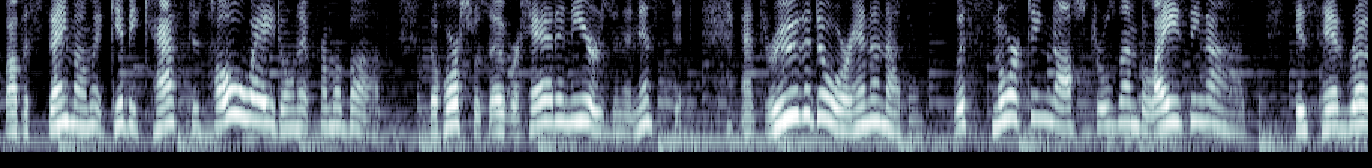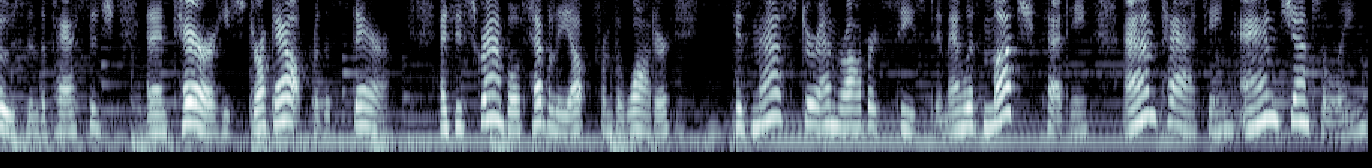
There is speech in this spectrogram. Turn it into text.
while the same moment Gibbie cast his whole weight on it from above. The horse was over head and ears in an instant, and through the door in another. With snorting nostrils and blazing eyes, his head rose in the passage, and in terror he struck out for the stair. As he scrambled heavily up from the water, his master and Robert seized him, and with much petting and patting and gentling,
